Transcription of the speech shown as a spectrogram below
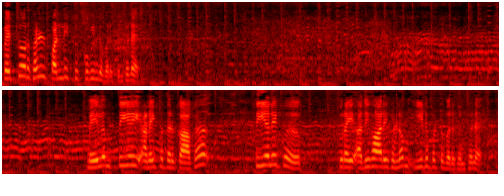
பெற்றோர்கள் பள்ளிக்கு குவிந்து வருகின்றனர். மேலும் தீயை அணைப்பதற்காக தீயணைப்பு துறை அதிகாரிகளும் ஈடுபட்டு வருகின்றனர்.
